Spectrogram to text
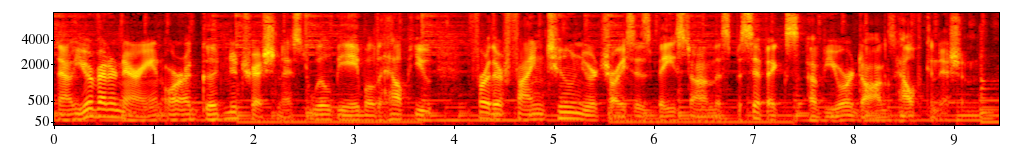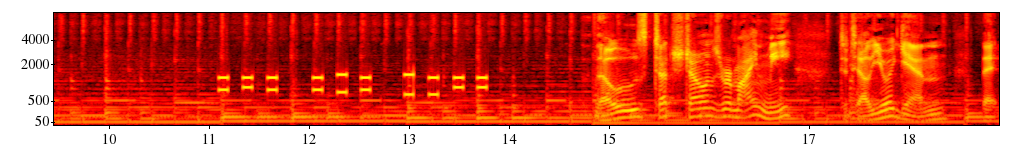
Now, your veterinarian or a good nutritionist will be able to help you further fine tune your choices based on the specifics of your dog's health condition. Those touchstones remind me to tell you again that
